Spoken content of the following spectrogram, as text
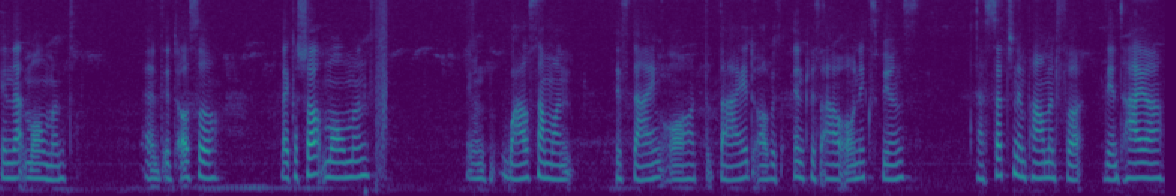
in that moment. And it also, like a short moment, even while someone is dying or died or with, and with our own experience, has such an empowerment for the entire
